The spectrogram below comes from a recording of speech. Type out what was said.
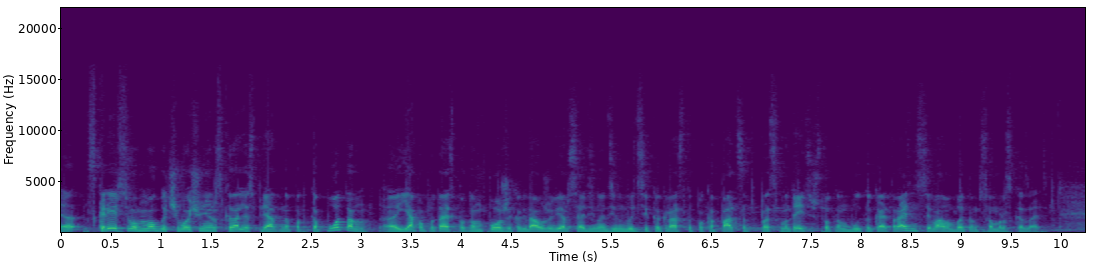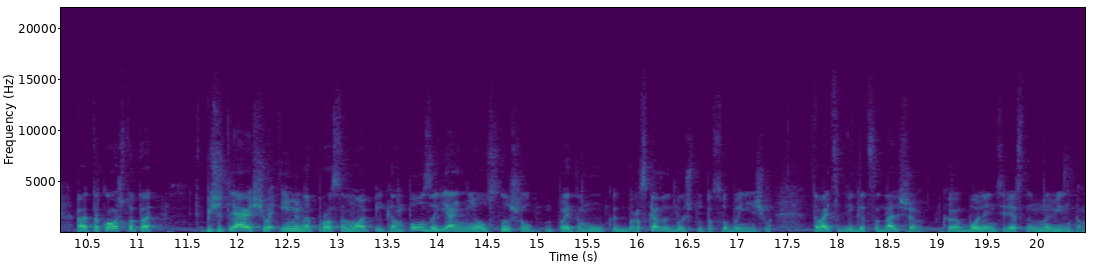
Э, скорее всего, много чего еще не рассказали, спрятано под капотом. Э, я попытаюсь потом позже, когда уже версия 1.1 выйти, как раз-то покопаться, посмотреть, что там будет какая-то разница, и вам об этом всем рассказать. Э, такого что-то впечатляющего именно про само API Compose я не услышал, поэтому как бы рассказывать больше тут особо и нечего. Давайте двигаться дальше к более интересным новинкам.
